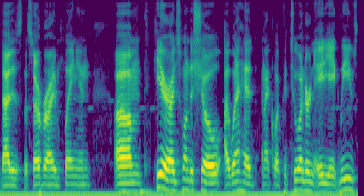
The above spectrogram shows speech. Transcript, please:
That is the server I am playing in. Um, here, I just wanted to show, I went ahead and I collected 288 leaves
